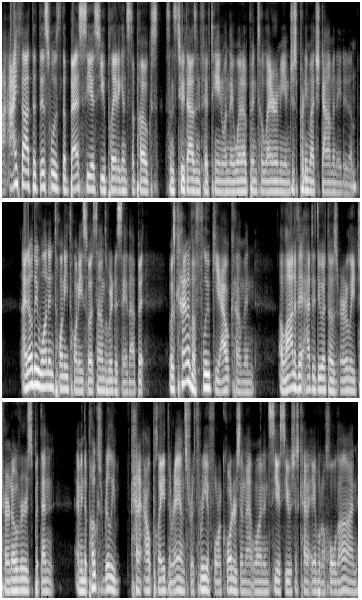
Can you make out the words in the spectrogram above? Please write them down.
I, thought that this was the best CSU played against the Pokes since 2015 when they went up into Laramie and just pretty much dominated them. I know they won in 2020, so it sounds weird to say that, but it was kind of a fluky outcome. And a lot of it had to do with those early turnovers. But then, I mean, the Pokes really kind of outplayed the Rams for three of four quarters in that one, and CSU was just kind of able to hold on.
